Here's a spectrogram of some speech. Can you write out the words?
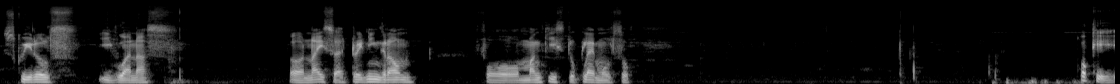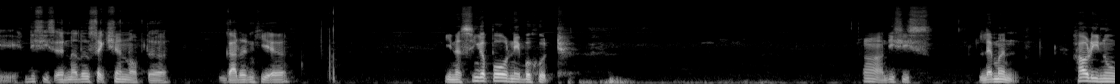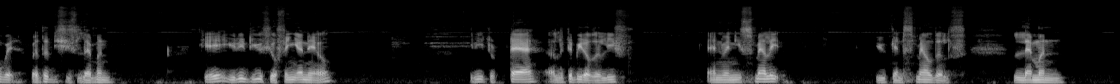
Squirrels iguanas. A nice uh, training ground for monkeys to climb also. Okay this is another section of the garden here. In a singapore neighborhood. Ah this is lemon. How do you know whether this is lemon? Okay you need to use your fingernail. You need to tear a little bit of the leaf. And when you smell it you can smell the lemon.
